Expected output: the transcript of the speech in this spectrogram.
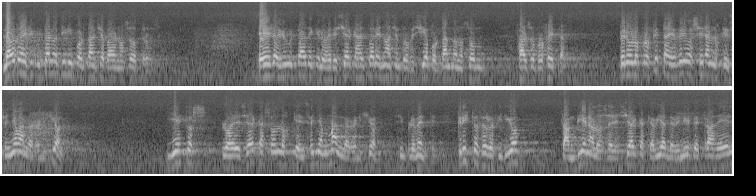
La otra dificultad no tiene importancia para nosotros. Es la dificultad de que los heresiarcas actuales no hacen profecía, por tanto no son falsos profetas. Pero los profetas hebreos eran los que enseñaban la religión. Y estos, los heresiarcas, son los que enseñan mal la religión, simplemente. Cristo se refirió también a los heresiarcas que habían de venir detrás de él,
